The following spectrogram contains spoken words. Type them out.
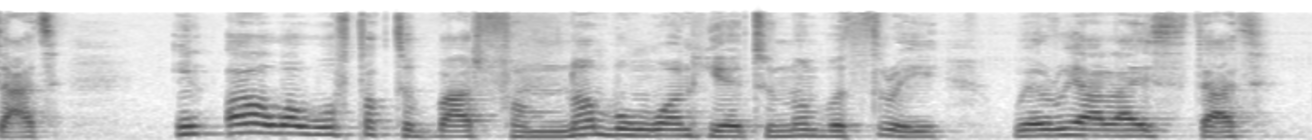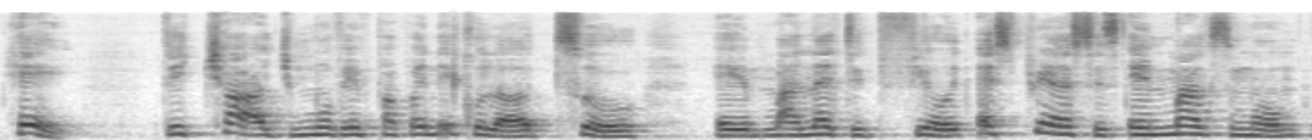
that in all what we've talked about from number one here to number three, we realize that, hey, the charge moving perpendicular to a magnetic field experiences a maximum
